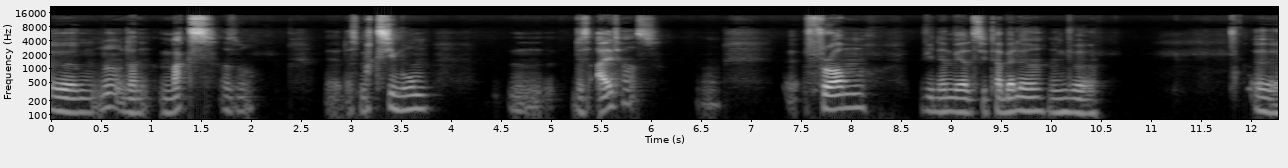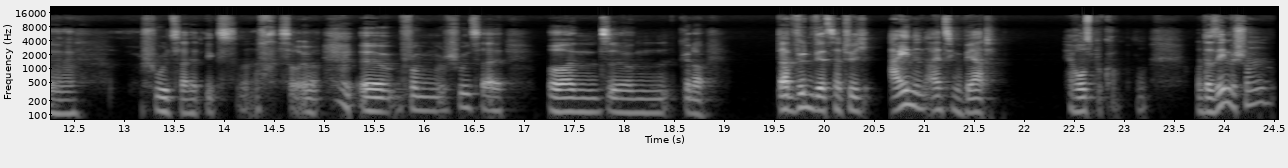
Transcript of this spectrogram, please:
ähm, ne, und dann Max, also äh, das Maximum äh, des Alters. Äh, from, wie nennen wir jetzt die Tabelle? Nennen wir äh, Schulzeit X, was auch immer, äh, vom Schulzeit. Und ähm, genau, da würden wir jetzt natürlich einen einzigen Wert herausbekommen. Und da sehen wir schon,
